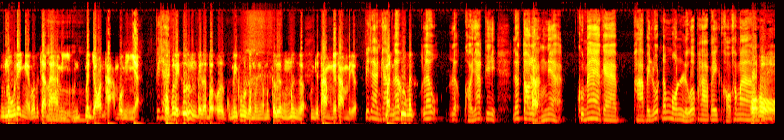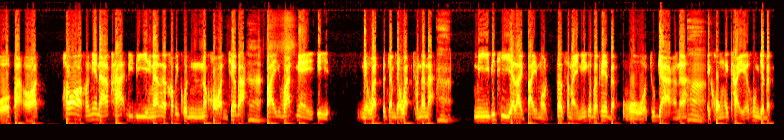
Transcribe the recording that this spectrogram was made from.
มึงรู้ได้ไงว่าชาติหน้ามีมันย้อนถามผมอย่างเงี้ย พี่แทผมนก็เลยอึ้งไปแล้วบอกเออกูไม่พูดกับมึงอะมันก็เรื่องของมึงอะมึงจะทำมึงก็ทำไปเถอะพี่แทนครับมันแล้ว คือมัน แล้วแล้วขออนุญาตพี่ แล้วตอนครับ หลังเนี่ย คุณแม่แกพาไปรดน้ำมนต์หรือว่าพาไปขอขมาโอ้โหป่าออส พ่อเขาเนี่ยนะพระดีๆทั้งนั้นแล้วเขาเป็นคนนครใช่ป่ะฮะ ไปวัดไงอีเนี่ยวัดประจำจังหวัดเขานั่นอะฮะมีพิธีอะไรไปหมด ถ้าสมัยนี้ก็ประเภทแบบโอ้โหทุกอย่างอะนะฮะไอ้คงไอ้ไข่ก็คงจะแบบ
